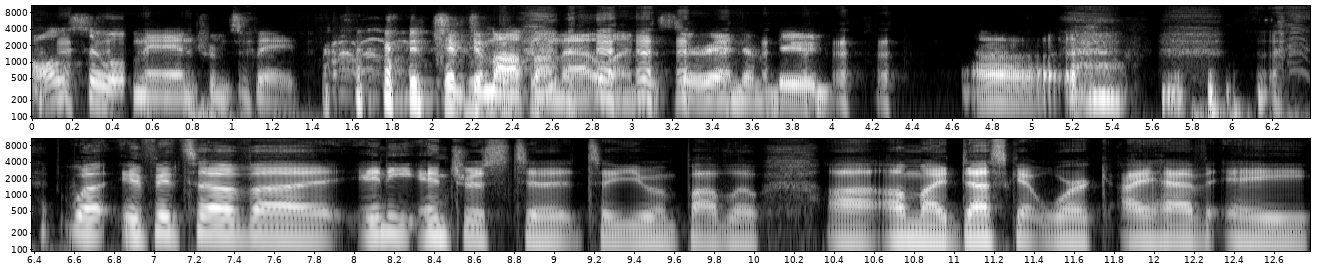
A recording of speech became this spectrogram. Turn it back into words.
also, a man from Spain tipped him off on that one. Just a random dude. Uh, well, if it's of uh, any interest to, to you and Pablo, uh, on my desk at work, I have a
